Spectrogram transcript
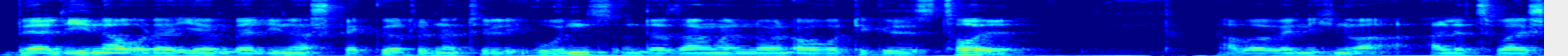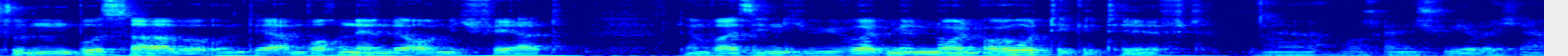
Berliner oder hier im Berliner Speckgürtel natürlich uns und da sagen wir, ein 9-Euro-Ticket ist toll. Aber wenn ich nur alle zwei Stunden einen Bus habe und der am Wochenende auch nicht fährt, dann weiß ich nicht, wie weit mir ein 9-Euro-Ticket hilft. Ja, wahrscheinlich schwierig, ja.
